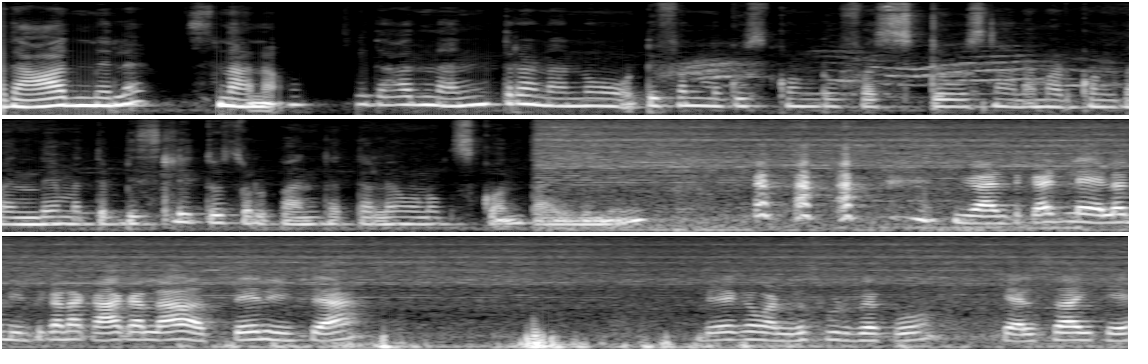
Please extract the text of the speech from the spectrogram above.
ಅದಾದಮೇಲೆ ಸ್ನಾನ. ಇದಾದ ನಂತರ ನಾನು ಟಿಫನ್ ಮುಗಿಸ್ಕೊಂಡು ಫಸ್ಟು ಸ್ನಾನ ಮಾಡ್ಕೊಂಡು ಬಂದೆ. ಮತ್ತು ಬಿಸಿಲಿತ್ತು ಸ್ವಲ್ಪ ಅಂತ ತಲೆ ಒಣಗಿಸ್ಕೊತಾ ಇದ್ದೀನಿ. ಗಂಟೆ ಎಲ್ಲ ನಿಂತ್ಕೊಳಕ್ಕಾಗಲ್ಲ ಹತ್ತೇ ನಿಮಿಷ. ಬೇಗ ಒಣಗಿಸ್ಬಿಡ್ಬೇಕು, ಕೆಲಸ ಐತೆ.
